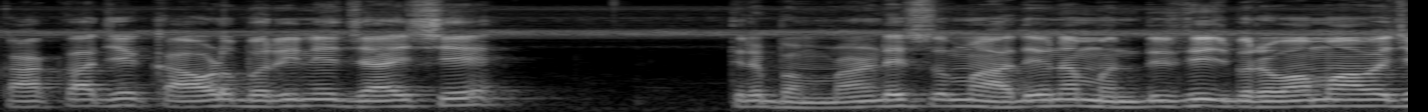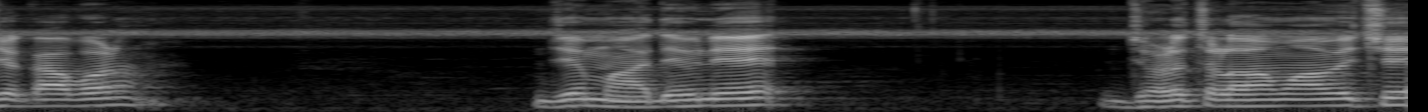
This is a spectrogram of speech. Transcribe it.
કાકા જે કાવડ ભરીને જાય છે ત્યારે બ્રહ્માંડેશ્વર મહાદેવના મંદિરથી જ ભરવામાં આવે છે કાવડ. જે મહાદેવને જળ ચડાવવામાં આવે છે.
